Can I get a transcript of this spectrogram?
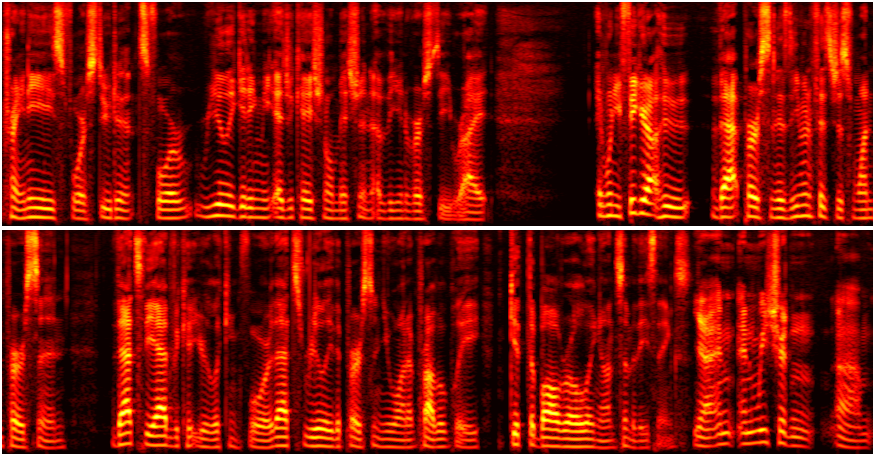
trainees, for students, for really getting the educational mission of the university right. And when you figure out who that person is, even if it's just one person, that's the advocate you're looking for. That's really the person you want to probably get the ball rolling on some of these things. Yeah, and, and we shouldn't um,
